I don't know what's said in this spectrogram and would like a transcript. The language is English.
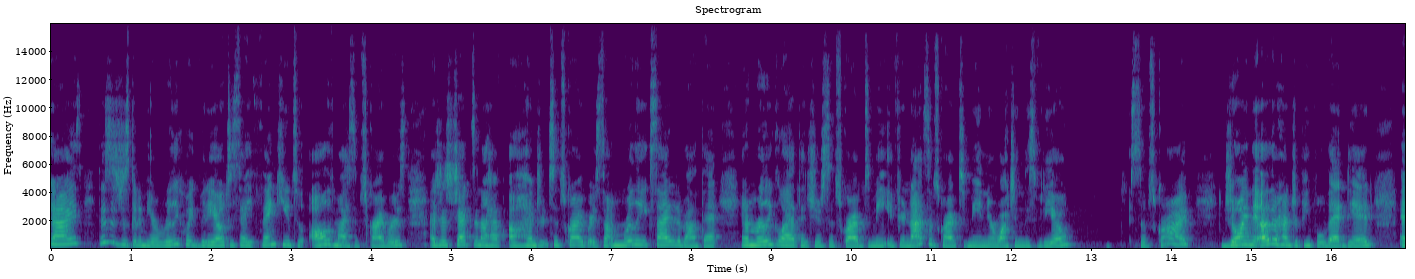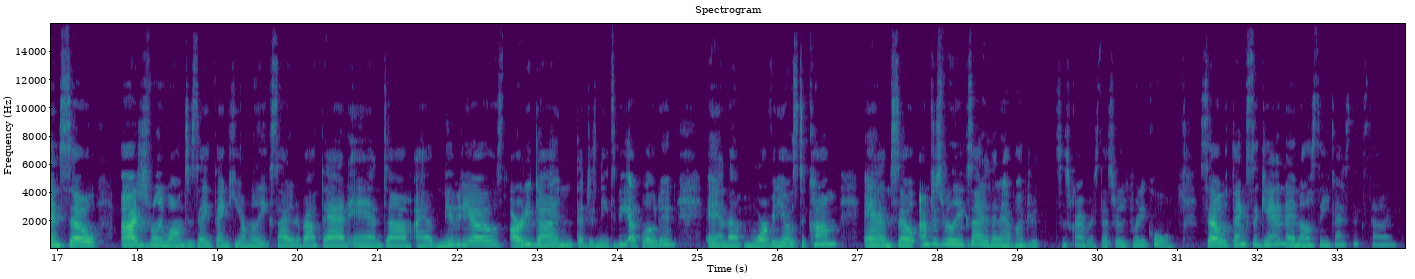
guys, this is just going to be a really quick video to say thank you to all of my subscribers. I just checked and I have 100 subscribers, so I'm really excited about that, and I'm really glad that you're subscribed to me. If you're not subscribed to me and you're watching this video, subscribe, join the other 100 people that did. And so I just really wanted to say thank you. I'm really excited about that. And um, I have new videos already done that just need to be uploaded and uh, more videos to come. And so I'm just really excited that I have 100 subscribers. That's really pretty cool. So thanks again, and I'll see you guys next time.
